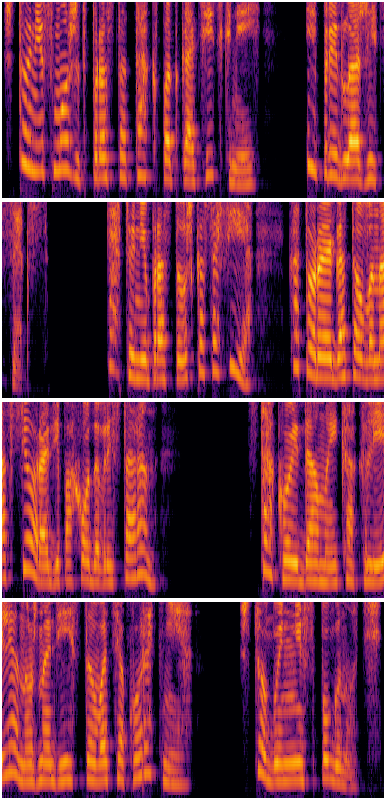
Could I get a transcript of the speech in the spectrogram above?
что не сможет просто так подкатить к ней и предложить секс. Это не простушка София, которая готова на все ради похода в ресторан. С такой дамой, как Лиля, нужно действовать аккуратнее, чтобы не спугнуть.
